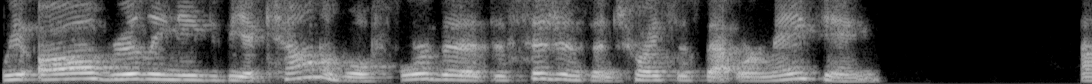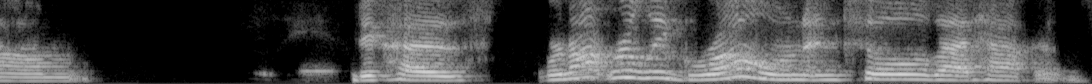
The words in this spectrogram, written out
we all really need to be accountable for the decisions and choices that we're making um, because we're not really grown until that happens.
